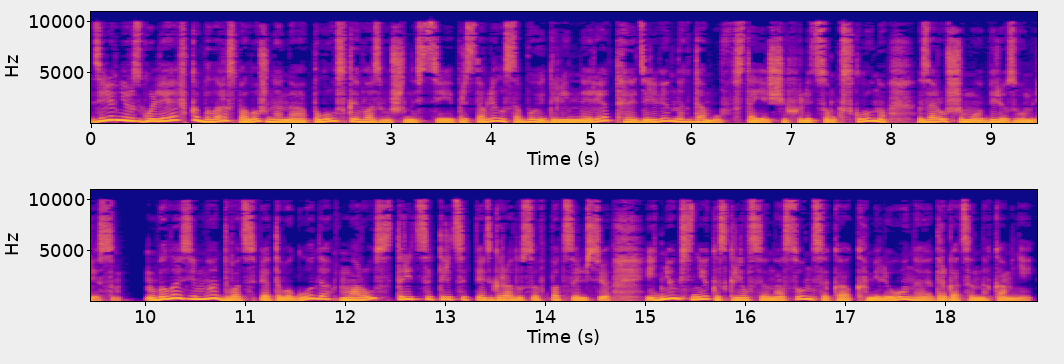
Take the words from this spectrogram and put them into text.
Деревня Разгуляевка была расположена на плоской возвышенности и представляла собой длинный ряд деревянных домов, стоящих лицом к склону, заросшему березовым лесом. Была зима 25-го года, мороз 30-35 градусов по Цельсию, и днем снег искрился на солнце, как миллионы драгоценных камней.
